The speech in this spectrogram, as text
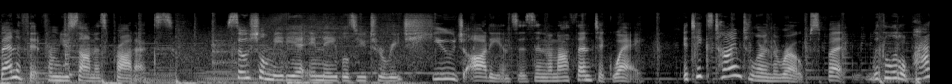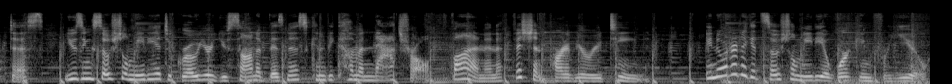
benefit from USANA's products. Social media enables you to reach huge audiences in an authentic way. It takes time to learn the ropes, but with a little practice, using social media to grow your USANA business can become a natural, fun, and efficient part of your routine. In order to get social media working for you,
